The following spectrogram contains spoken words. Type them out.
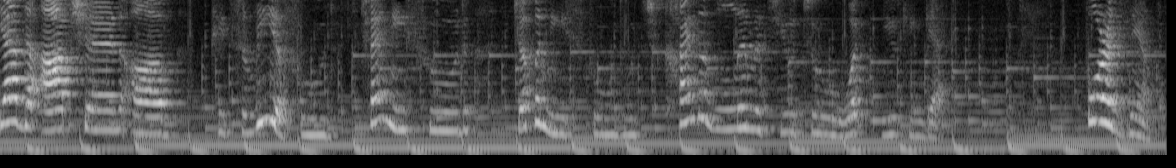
You have the option of pizzeria food, Chinese food, Japanese food, which kind of limits you to what you can get. For example,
